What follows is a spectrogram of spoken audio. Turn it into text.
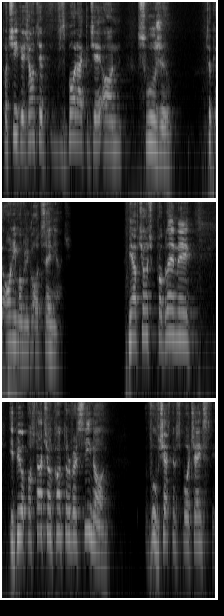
to ci wierzący w zborach, gdzie On służył. Tylko oni mogli Go oceniać. Miał wciąż problemy i był postacią kontrowersyjną w ówczesnym społeczeństwie.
